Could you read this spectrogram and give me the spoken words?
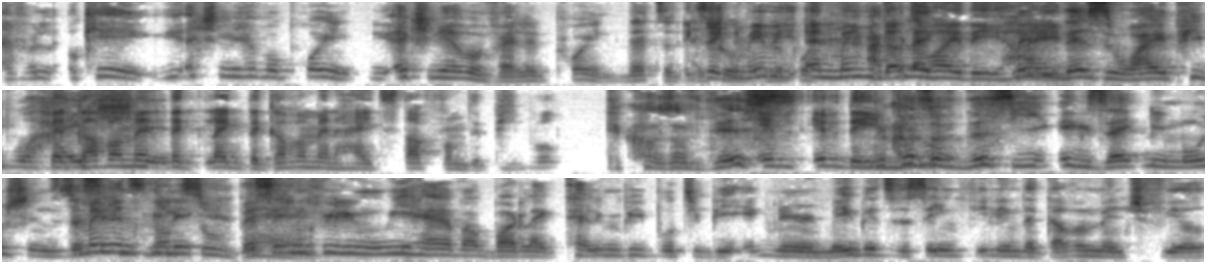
I feel. like, okay, you actually have a point. You actually have a valid point. That's an Exactly, maybe and maybe that's like why they maybe that's why people the hide government. The, like the government hides stuff from the people. because of this. If if they because knew, of this exact emotions. So The maybe same it's not feeling, so the same feeling we have about like telling people to be ignorant. Maybe it's the same feeling the government feel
